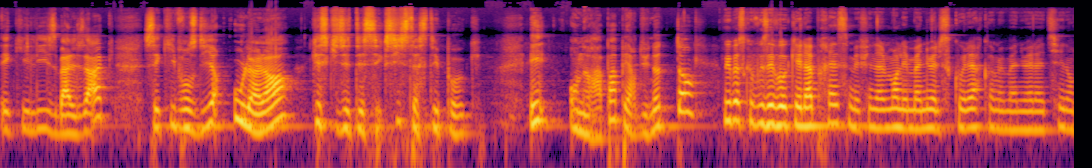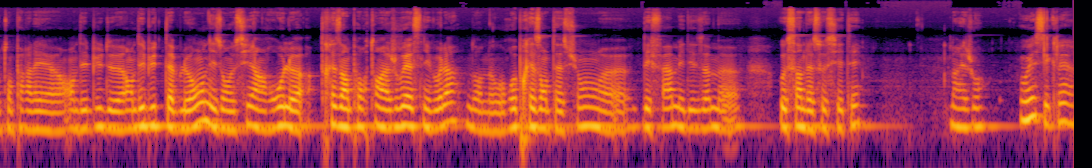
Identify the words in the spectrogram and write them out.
et qui lisent Balzac, c'est qu'ils vont se dire Ouh là là, qu'est-ce qu'ils étaient sexistes à cette époque? Et on n'aura pas perdu notre temps. Oui, parce que vous évoquez la presse, mais finalement, les manuels scolaires comme le manuel Atier dont on parlait euh, en début de, en début de table ronde, ils ont aussi un rôle très important à jouer à ce niveau-là, dans nos représentations euh, des femmes et des hommes au sein de la société. Marie-Jo oui, c'est clair,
